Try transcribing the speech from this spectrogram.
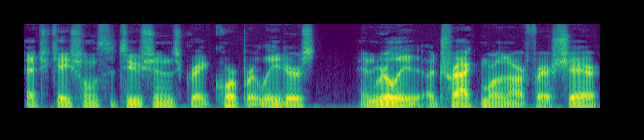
educational institutions, great corporate leaders, and really attract more than our fair share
